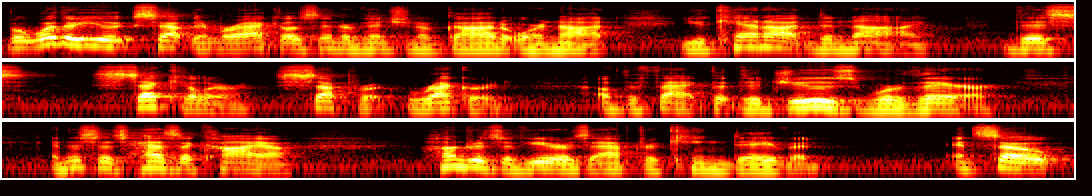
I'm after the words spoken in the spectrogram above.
But whether you accept the miraculous intervention of God or not, you cannot deny this secular, separate record of the fact that the Jews were there. And this is Hezekiah hundreds of years after King David. And so,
